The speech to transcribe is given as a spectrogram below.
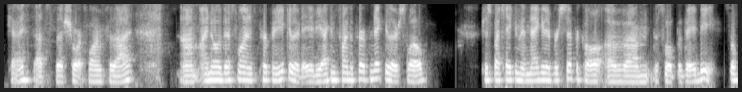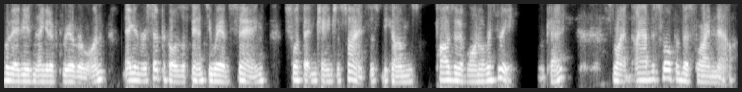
okay, that's the short form for that. Um, I know this line is perpendicular to AB. I can find the perpendicular slope just by taking the negative reciprocal of um, the slope of AB. Slope of AB is negative 3 over 1. Negative reciprocal is a fancy way of saying flip it and change the sign. So this becomes positive 1 over 3. Okay? So I have the slope of this line now.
